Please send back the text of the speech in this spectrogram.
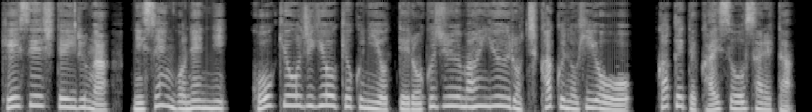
形成しているが、2005年に公共事業局によって60万ユーロ近くの費用をかけて改装された。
